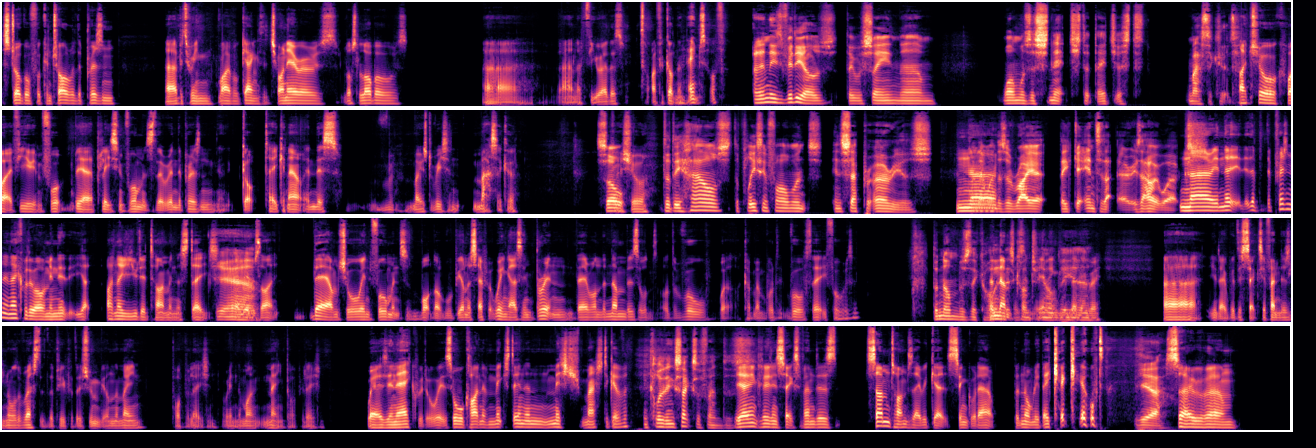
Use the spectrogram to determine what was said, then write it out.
struggle for control of the prison uh, between rival gangs, the Choneros, Los Lobos, uh, and a few others I've forgotten the names of. And in these videos, they were saying um, one was a snitch that they just massacred. I'm sure quite a few infor- yeah, police informants that were in the prison got taken out in this r- most recent massacre. So, sure. did they house the police informants in separate areas? No. And then when there's a riot, they get into that area. Is that how it works? no. In the, the the prison in Ecuador, I mean, it, I know you did time in the states. and Yeah. it was like there. I'm sure informants and whatnot will be on a separate wing. As in Britain, they're on the numbers or or the rule. Well, I can't remember what it, rule 34 was it? The numbers they call the it in this country, in don't England? Yeah. anyway. Uh, you know, with the sex offenders and all the rest of the people that shouldn't be on the main population or in the main population. Whereas in Ecuador, it's all kind of mixed in and mishmashed together. Including sex offenders. Yeah, including sex offenders. Sometimes they would get singled out, but normally they get killed. Yeah. So, um,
